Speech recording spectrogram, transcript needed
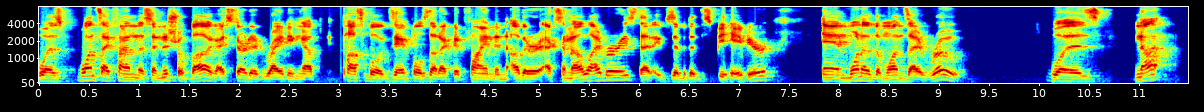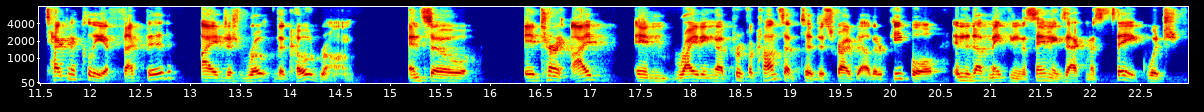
was once i found this initial bug i started writing up possible examples that i could find in other xml libraries that exhibited this behavior. And one of the ones i wrote was not technically affected i just wrote the code wrong. And so it turned i in writing a proof of concept to describe to other people ended up making the same exact mistake which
